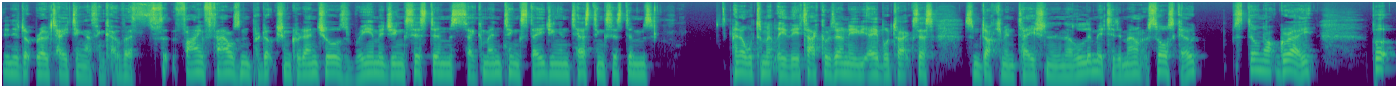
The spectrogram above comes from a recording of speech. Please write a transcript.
They ended up rotating, I think, over 5,000 production credentials, re-imaging systems, segmenting, staging, and testing systems. And ultimately, the attacker was only able to access some documentation and a limited amount of source code. Still not great, but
